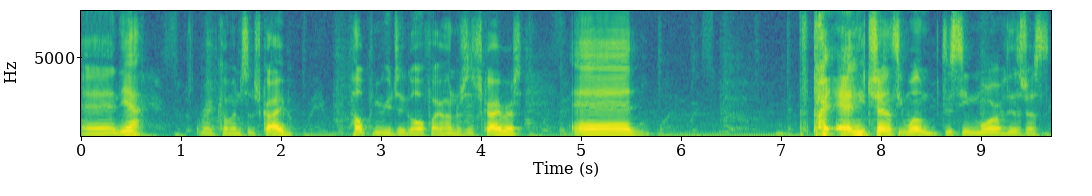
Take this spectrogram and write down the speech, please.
And yeah. Rate, comment, subscribe. Help me reach the goal of 500 subscribers. And by any chance you want to see more of this, just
